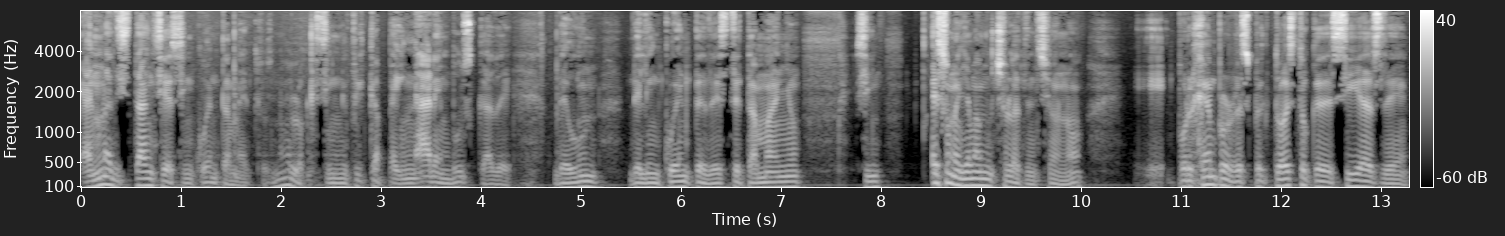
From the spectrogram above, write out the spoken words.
en una distancia de 50 metros, ¿no? Lo que significa peinar en busca de, de un delincuente de este tamaño, sí. Eso me llama mucho la atención, ¿no? Eh, por ejemplo, respecto a esto que decías de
